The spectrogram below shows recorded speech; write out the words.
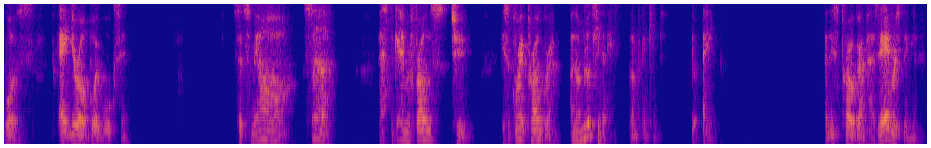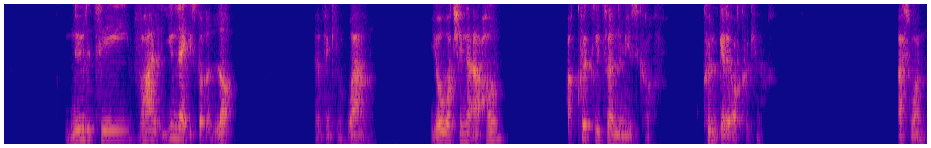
was eight-year-old boy walks in, said to me, "Oh, sir, that's the Game of Thrones tune. It's a great program." And I'm looking at him. I'm thinking, "You're eight, and this program has everything in it: nudity, violence. You name it. It's got a lot." And I'm thinking, "Wow, you're watching that at home?" I quickly turned the music off. Couldn't get it off quick enough. That's one.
